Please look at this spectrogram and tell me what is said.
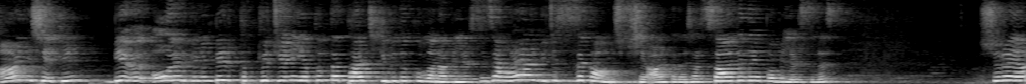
Aynı şekil bir o örgünün bir tık küçüğünü yapıp da taç gibi de kullanabilirsiniz. Yani hayal gücü size kalmış bir şey arkadaşlar. Sade de yapabilirsiniz. Şuraya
